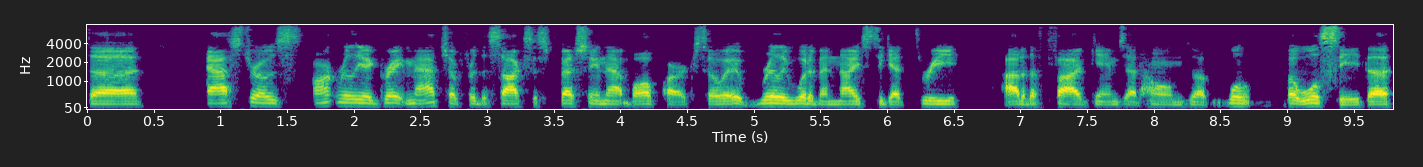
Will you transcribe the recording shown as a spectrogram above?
the Astros aren't really a great matchup for the Sox, especially in that ballpark. So it really would have been nice to get three out of the five games at home. So we'll, but we'll see. the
